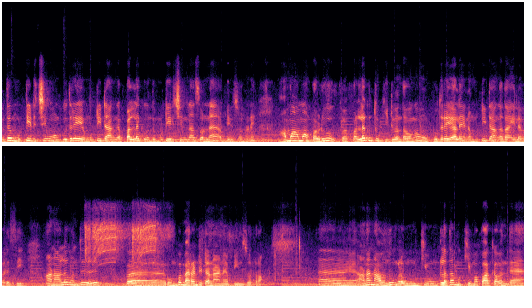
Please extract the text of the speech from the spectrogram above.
இதை முட்டிடுச்சு உன் குதிரையை முட்டிட்டாங்க பல்லக்கு வந்து முட்டிடுச்சுன்னா சொன்னேன் அப்படின்னு சொன்னோடனே ஆமா ஆமா படு ப- பல்லக்கு தூக்கிட்டு வந்தவங்க உன் குதிரையால என்னை முட்டிட்டாங்க தான் இளவரசி. ஆனாலும் வந்து இப்போ ரொம்ப மிரண்டுட்டேன் நான் அப்படின்னு சொல்றான். ஆனால் ஆனா நான் வந்து உங்களை முக்கிய உங்களை தான் முக்கியமா பார்க்க வந்தேன்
